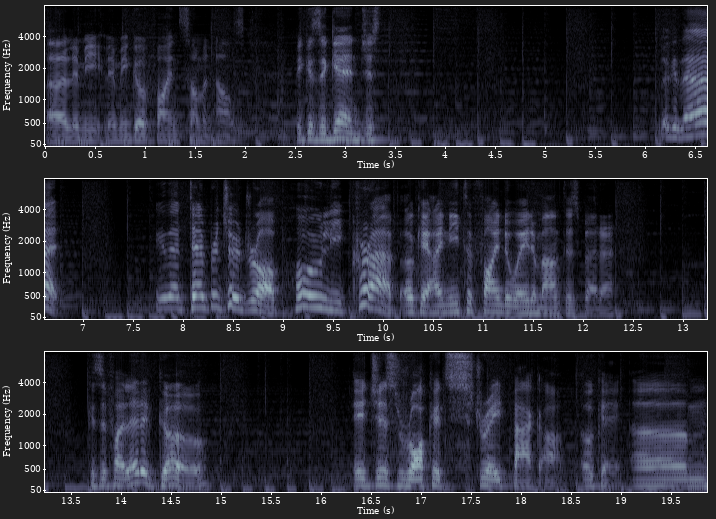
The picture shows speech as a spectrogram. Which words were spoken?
Uh, let me let me go find someone else. Because again, just look at that. Look at that temperature drop. Holy crap. Okay, I need to find a way to mount this better. Because if I let it go, it just rockets straight back up. Okay, um,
